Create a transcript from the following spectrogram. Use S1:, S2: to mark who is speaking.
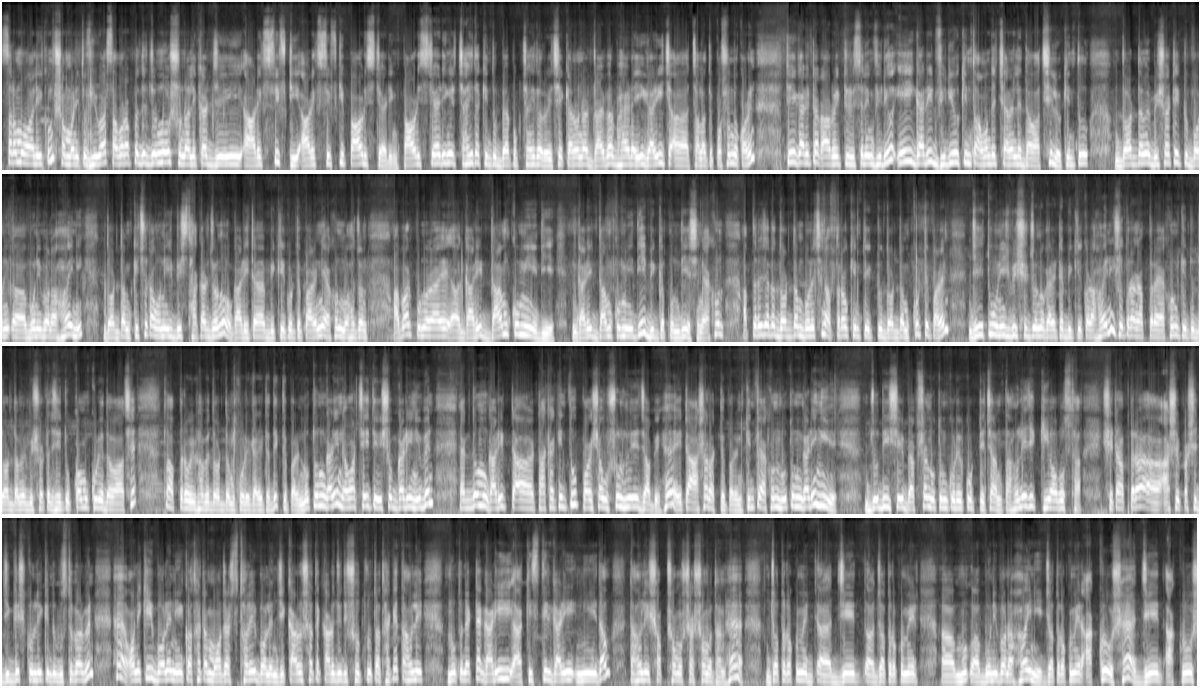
S1: সালামু আলাইকুম, সম্মানিত ভিউয়ার্স আবার আপনাদের জন্য সোনালিকার যে R X fifty R X fifty power steering power স্টিয়ারিংয়ের চাহিদা কিন্তু ব্যাপক চাহিদা রয়েছে, কেননা ড্রাইভার ভাইয়েরা এই গাড়ি চালাতে পছন্দ করেন। তো এই গাড়িটার আরও একটি রিসেলিং ভিডিও এই গাড়ির ভিডিও কিন্তু আমাদের চ্যানেলে দেওয়া ছিল, কিন্তু দরদামের বিষয়টা একটু বনি- বনিবনা হয়নি। দরদাম কিছুটা উনিশ বিশ থাকার জন্য গাড়িটা বিক্রি করতে পারেনি। এখন মহাজন আবার পুনরায় গাড়ির দাম কমিয়ে দিয়ে, গাড়ির দাম কমিয়ে দিয়ে বিজ্ঞাপন দিয়েছেন। এখন আপনারা যারা দরদাম বলেছেন, আপনারাও কিন্তু একটু দরদাম করতে পারেন। যেহেতু উনিশ বিশের জন্য গাড়িটা বিক্রি করা হয়নি, সুতরাং আপনারা এখন কিন্তু দরদামের বিষয়টা যেহেতু কম করে দেওয়া আছে, তো আপনারা ওইভাবে দরদাম করে গাড়িটা দেখতে পারেন। নতুন গাড়ি নেওয়ার চাইতে এইসব গাড়ি নেবেন, একদম গাড়ির টাকা কিন্তু পয়সা উসুল হয়ে যাবে হ্যাঁ এটা আশা রাখতে পারেন। কিন্তু এখন নতুন গাড়ি নিয়ে যদি সেই ব্যবসা নতুন করে করতে চান, তাহলে যে কী অবস্থা, সেটা আপনারা আশেপাশে জিজ্ঞেস করলেই কিন্তু বুঝতে পারবেন। হ্যাঁ অনেকেই বলেন এই কথাটা মজার স্থলেই বলেন যে, কারোর সাথে কারও যদি শত্রুতা থাকে, তাহলে নতুন একটা গাড়ি কিস্তির গাড়ি নিয়ে দাও, তাহলে সব সমস্যার সমাধান হ্যাঁ। যত রকমের যে, যত রকমের বনিবনা হয়নি। যত রকমের আক্রোশ হ্যাঁ যে আক্রোশ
